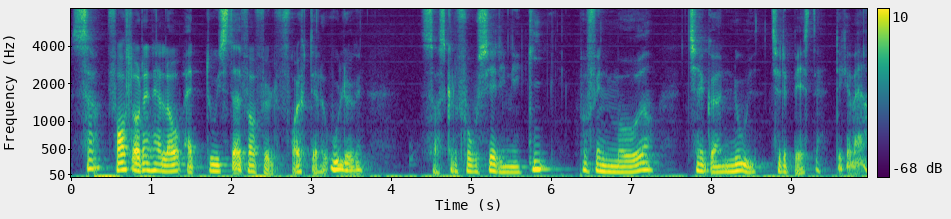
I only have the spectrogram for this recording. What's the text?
så foreslår den her lov, at du i stedet for at føle frygt eller ulykke, så skal du fokusere din energi på at finde måder til at gøre nuet til det bedste, det kan være.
